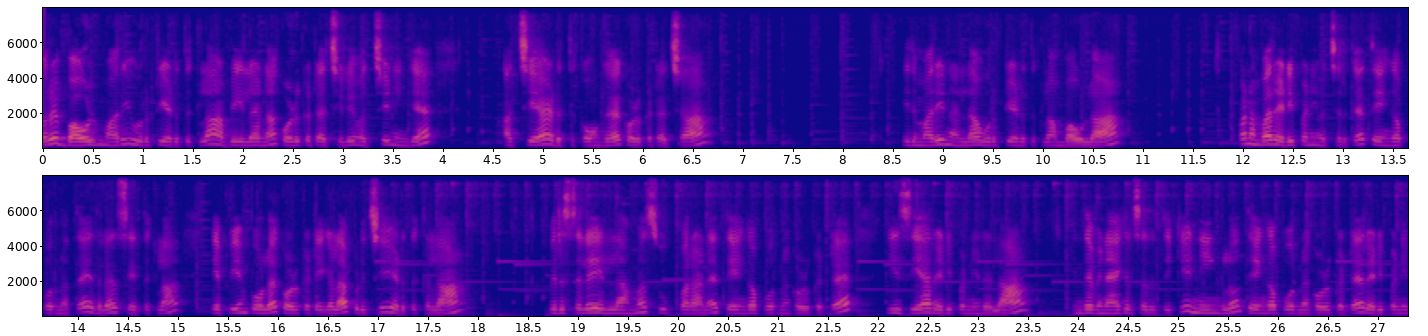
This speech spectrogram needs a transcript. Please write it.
ஒரு பவுல் மாதிரி உருட்டி எடுத்துக்கலாம். அப்படி இல்லைன்னா கொழுக்கட்டை அச்சிலையும் வச்சு நீங்கள் அச்சியாக எடுத்துக்கோங்க. கொழுக்கட்டை அச்சா. இது மாதிரி நல்லா உருட்டி எடுத்துக்கலாம் பவுலாக இப்போ நம்ம ரெடி பண்ணி வச்சுருக்க தேங்காய் பூர்ணத்தை இதில் சேர்த்துக்கலாம். எப்பயும் போல் கொழுக்கட்டைகளாக பிடிச்சி எடுத்துக்கலாம். விரிசலே இல்லாமல் சூப்பரான தேங்காய் பூர்ண கொழுக்கட்டை ஈஸியாக ரெடி பண்ணிடலாம். இந்த விநாயகர் சதுர்த்திக்கு நீங்களும் தேங்காய் பூர்ண கொழுக்கட்டை ரெடி பண்ணி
